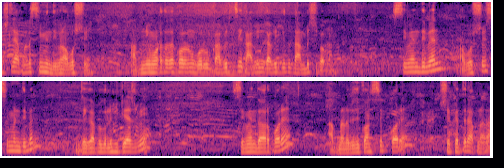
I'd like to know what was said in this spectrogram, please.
আসলে আপনারা সিমেন্ট দিবেন, অবশ্যই। আপনি মোটা করেন গরু গাভীর চেয়ে গাভিন গাভীর কিন্তু দাম বেশি পাবেন। সিমেন্ট দিবেন, অবশ্যই সিমেন্ট দিবেন। যে গাভিগুলো হিটে আসবে সিমেন্ট দেওয়ার পরে আপনারা যদি কনসেপ্ট করেন, সেক্ষেত্রে আপনারা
